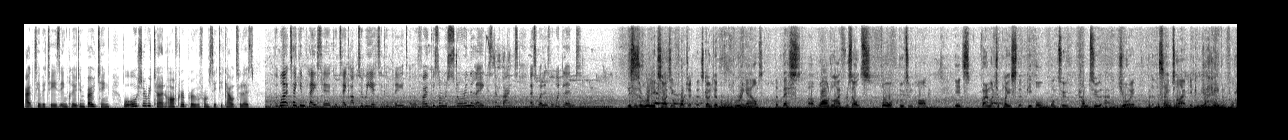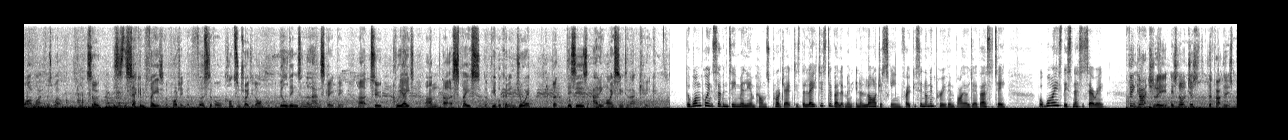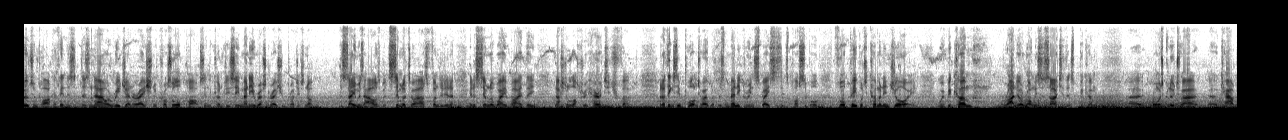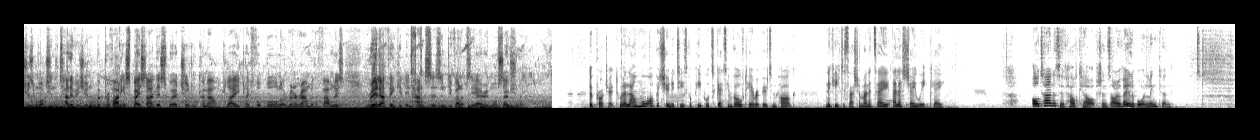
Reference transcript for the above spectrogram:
Activities, including boating, will also return after approval from city councillors. The work taking place here could take up to a year to complete and will focus on restoring the lakes and banks as well as the woodland. This is a really exciting project that's going to bring out the best uh, wildlife results for Boultham Park it's very much a place that people want to come to and enjoy, but at the same time, it can be a haven for wildlife as well. So this is the second phase of a project that first of all concentrated on the buildings and the landscaping uh, to create um, a space that people can enjoy, but this is adding icing to that cake. The £1.17 million project is the latest development in a larger scheme focusing on improving biodiversity. But why is this necessary? I think actually it's not just the fact that it's Boultham Park. I think there's there's now a regeneration across all parks in the country. You see many restoration projects, not the same as ours, but similar to ours, funded in a in a similar way by the National Lottery Heritage Fund. And I think it's important to open up as many green spaces as it's possible for people to come and enjoy. We've become, rightly or wrongly, a society that's become uh, almost glued to our uh, couches and watching the television, but providing a space like this where children come out and play, play football or run around with their families, really I think it enhances and develops the area more socially. The project will allow more opportunities for people to get involved here at Boultham Park. Nikita Sasha Manate, LSJ Weekly. Alternative healthcare options are available in Lincoln.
